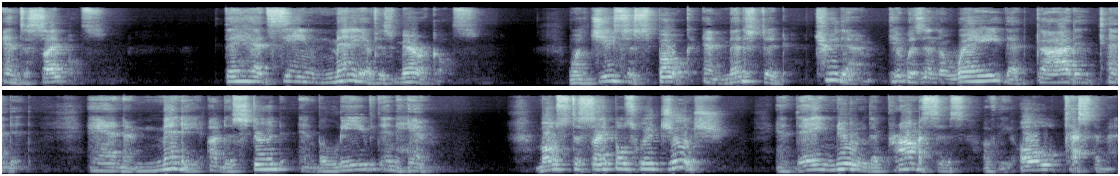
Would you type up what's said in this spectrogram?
and disciples. They had seen many of his miracles. When Jesus spoke and ministered to them, it was in the way that God intended, and many understood and believed in him. Most disciples were Jewish, and they knew the promises of the Old Testament.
